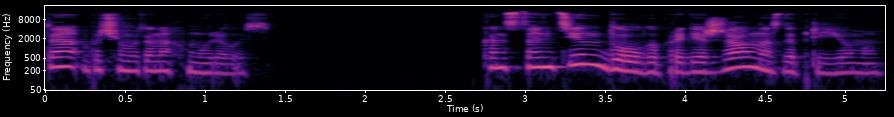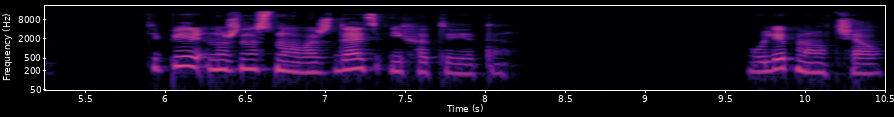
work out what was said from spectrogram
Та почему-то нахмурилась. Константин долго продержал нас до приема. Теперь нужно снова ждать их ответа. Улеп молчал.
